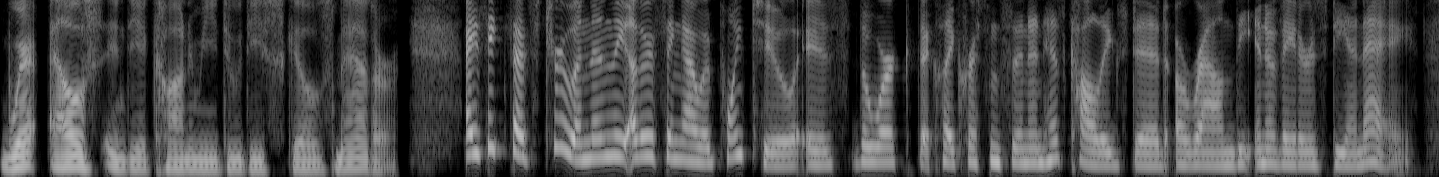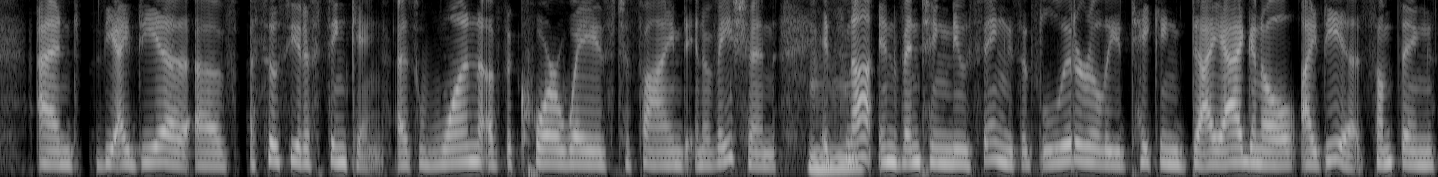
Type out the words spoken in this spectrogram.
where else in the economy do these skills matter? I think that's true. And then the other thing I would point to is the work that Clay Christensen and his colleagues did around the innovator's DNA and the idea of associative thinking as one of the core ways to find innovation. It's mm-hmm. not inventing new things, it's literally taking diagonal ideas, something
